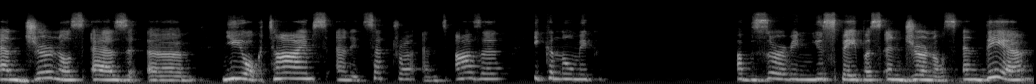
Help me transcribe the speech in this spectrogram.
and journals as um, New York Times and etc. and other economic observing newspapers and journals. And there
